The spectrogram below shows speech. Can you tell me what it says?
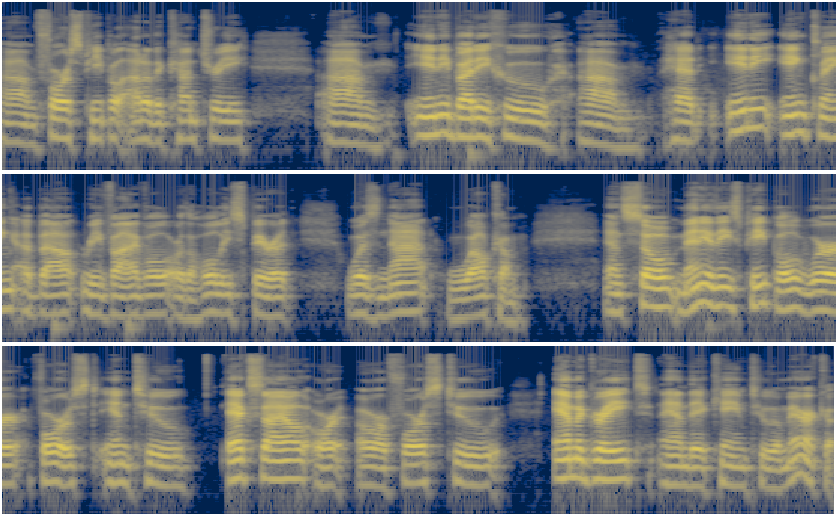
um, forced people out of the country. Um, anybody who um, had any inkling about revival or the Holy Spirit was not welcome. And so many of these people were forced into exile or, or forced to emigrate, and they came to America.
